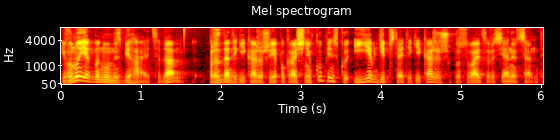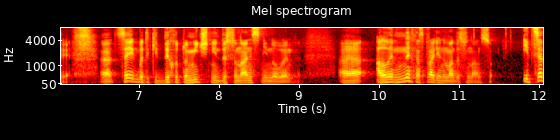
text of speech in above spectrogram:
і воно якби ну не збігається. Да? Президент, який каже, що є покращення в Куп'янську, і є в Діпстейт, який каже, що просуваються росіяни в центрі. Е, Це якби такі дихотомічні, дисонансні новини. Е, Але в них насправді немає дисонансу. І це,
